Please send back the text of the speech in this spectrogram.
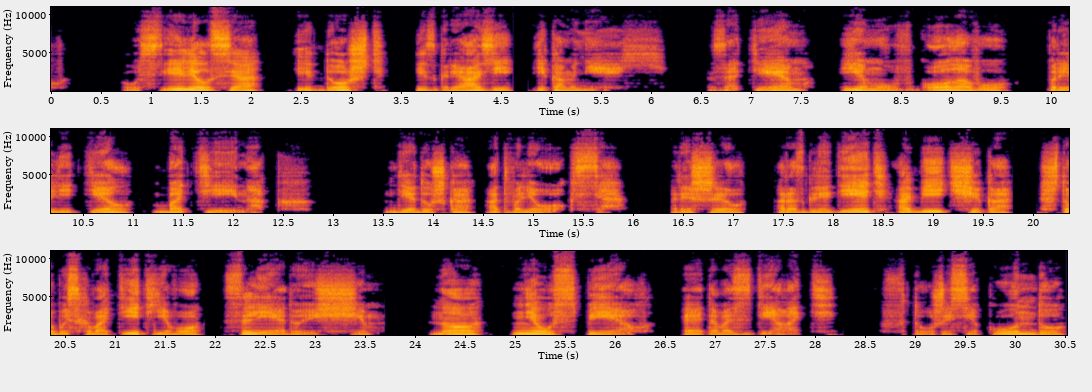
Усилился и дождь из грязи и камней. Затем ему в голову прилетел ботинок. Дедушка отвлекся. Решил разглядеть обидчика, чтобы схватить его следующим. Но не успел этого сделать. В ту же секунду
